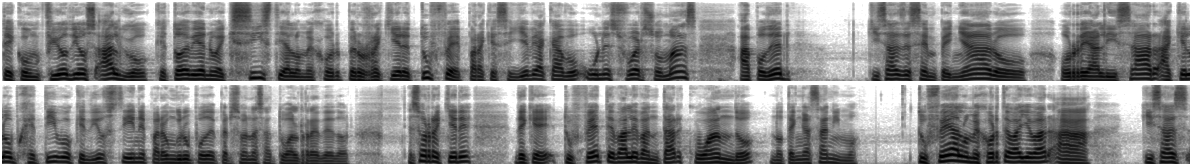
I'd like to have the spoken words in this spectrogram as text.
te confió Dios algo que todavía no existe a lo mejor, pero requiere tu fe para que se lleve a cabo un esfuerzo más a poder quizás desempeñar o, o realizar aquel objetivo que Dios tiene para un grupo de personas a tu alrededor. Eso requiere de que tu fe te va a levantar cuando no tengas ánimo. Tu fe a lo mejor te va a llevar a quizás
